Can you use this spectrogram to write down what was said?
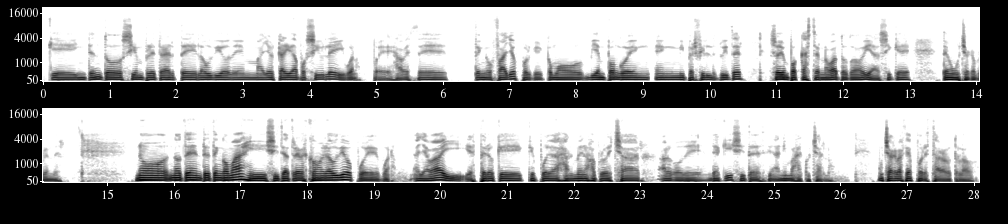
intento siempre traerte el audio de mayor calidad posible y bueno, pues a veces tengo fallos porque como bien pongo en, en mi perfil de Twitter, soy un podcaster novato todavía, así que tengo mucho que aprender. No, no te entretengo más y si te atreves con el audio, pues bueno, allá va y espero que, puedas al menos aprovechar algo de, de aquí si te animas a escucharlo. Muchas gracias por estar al otro lado.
